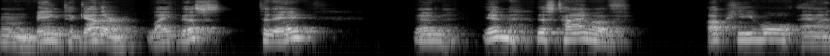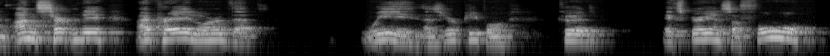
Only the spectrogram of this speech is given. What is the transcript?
hmm, being together like this today. And in this time of upheaval and uncertainty, I pray, Lord, that we as your people could experience a full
